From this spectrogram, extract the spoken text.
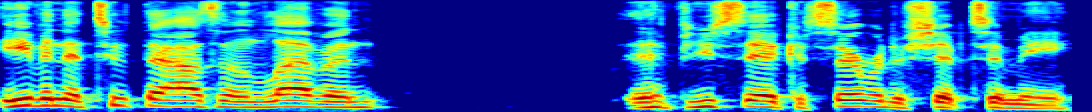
Even in 2011, if you said conservatorship to me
